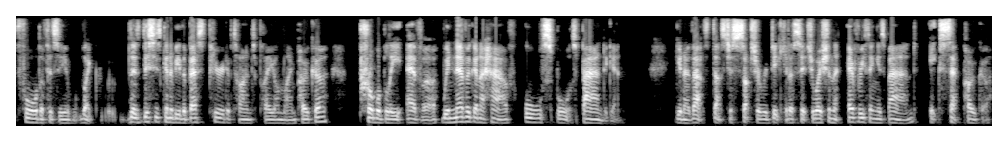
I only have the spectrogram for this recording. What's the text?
for the foreseeable. Like, this is going to be the best period of time to play online poker, probably ever. We're never going to have all sports banned again. You know, that's, that's just such a ridiculous situation that everything is banned except poker.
